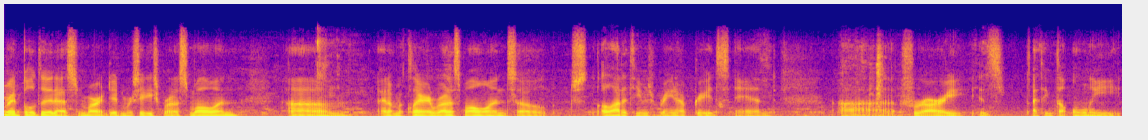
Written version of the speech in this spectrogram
Red Bull did, Aston Martin did, Mercedes brought a small one, um, and a McLaren brought a small one. So just a lot of teams bringing upgrades, and uh, Ferrari is, I think, the only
